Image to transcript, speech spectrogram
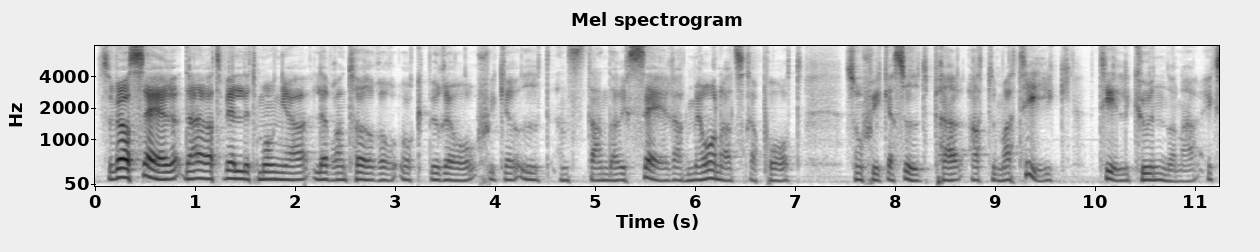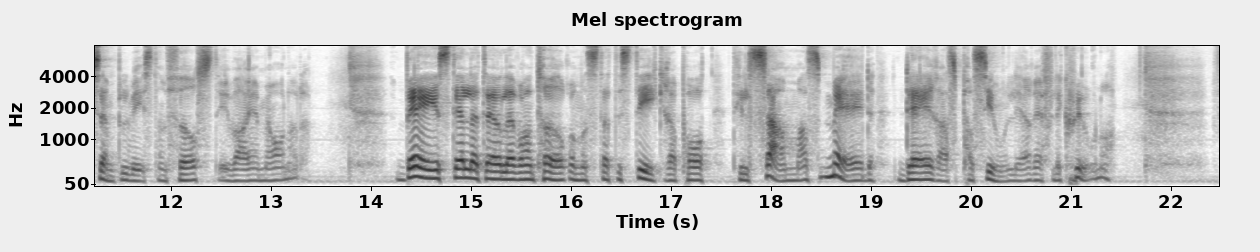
Så vad jag ser det är att väldigt många leverantörer och byråer skickar ut en standardiserad månadsrapport som skickas ut per automatik till kunderna, exempelvis den första i varje månad. Be istället er leverantör om en statistikrapport tillsammans med deras personliga reflektioner.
